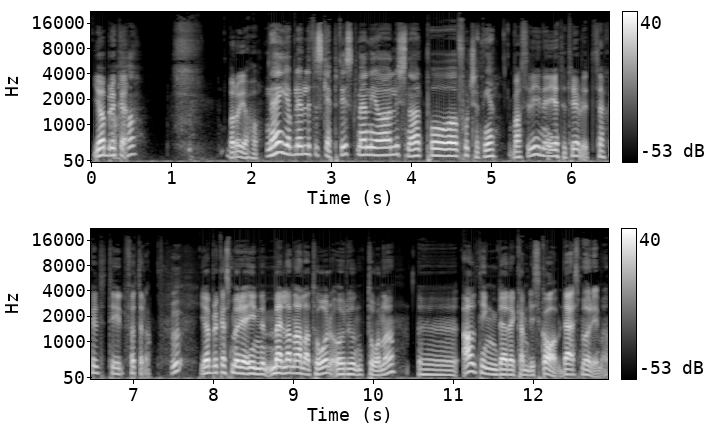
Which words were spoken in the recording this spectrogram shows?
Jag brukar, Aha. Vadå jaha? Nej, jag blev lite skeptisk men jag lyssnar på fortsättningen. Vaselin är jättetrevligt, särskilt till fötterna. Mm. Jag brukar smörja in mellan alla tår och runt tårna. Eh, Allting där det kan bli skav, där smörjer man.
